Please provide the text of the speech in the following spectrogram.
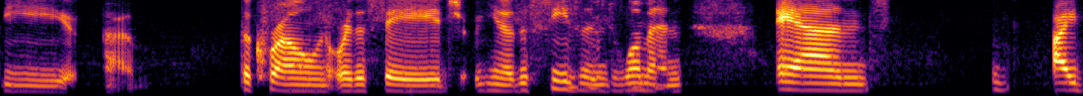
the um, the crone or the sage, you know, the seasoned woman. And I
